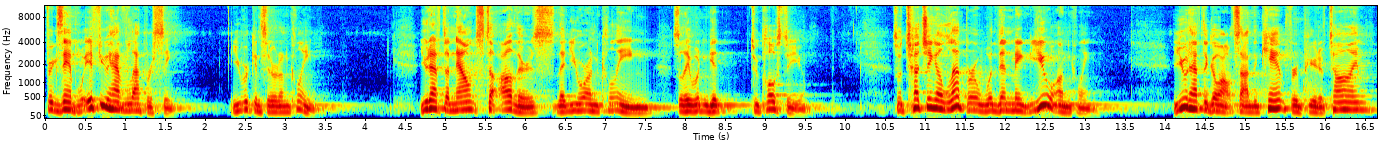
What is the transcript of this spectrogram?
For example, if you have leprosy, you were considered unclean. You'd have to announce to others that you were unclean so they wouldn't get too close to you. So, touching a leper would then make you unclean. You'd have to go outside the camp for a period of time,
